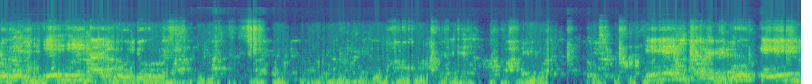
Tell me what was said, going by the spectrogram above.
to a e i o u A equal to A E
